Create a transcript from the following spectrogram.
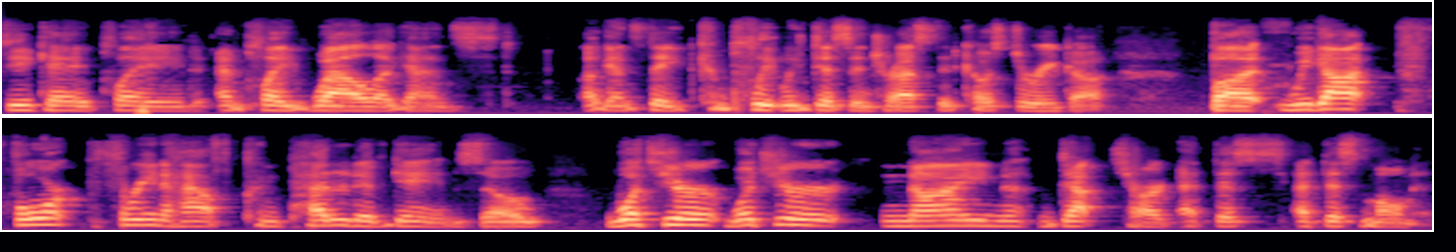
dike played and played well against against a completely disinterested costa rica but we got four three and a half competitive games so what's your what's your nine depth chart at this at this moment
